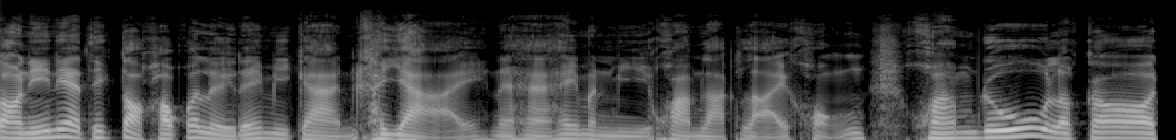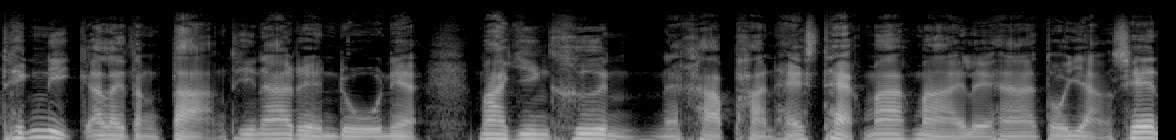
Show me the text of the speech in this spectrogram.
ตอนนี้เนี่ย TikTok เขาก็เลยได้มีการขยายนะฮะให้มันมีความหลากหลายของความรู้แล้วก็เทคนิคอะไรต่างๆ ที่น่าเรียนรู้เนี่ยมากยิ่งขึ้นนะครับผ่านแฮชแท็กมากมายเลยฮะตัวอย่างเช่น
